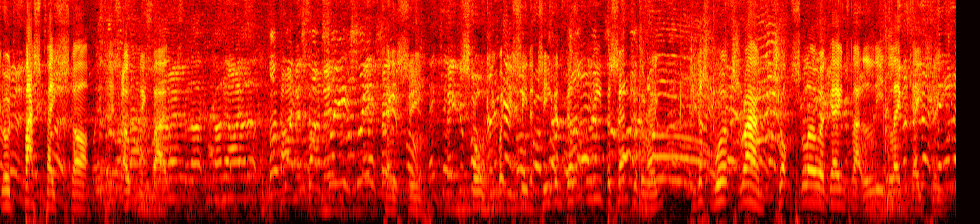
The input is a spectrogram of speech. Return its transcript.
Good fast-paced start to this opening bout. Kacey stalking, but you see that Tegan doesn't leave the centre of the ring. She just works round, chops low again to that lead leg, Kacey.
